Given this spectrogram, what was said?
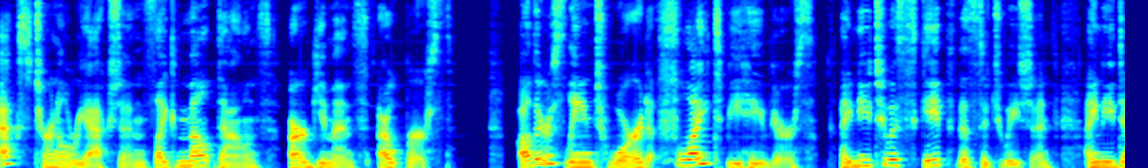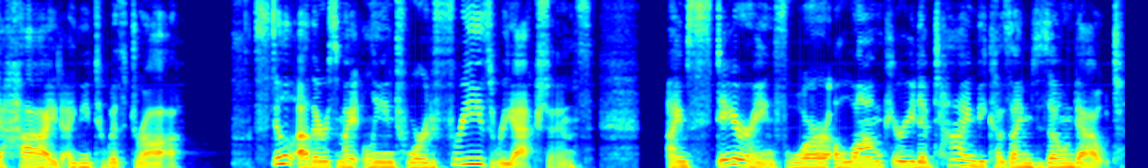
external reactions like meltdowns, arguments, outbursts. Others lean toward flight behaviors. I need to escape this situation. I need to hide. I need to withdraw. Still, others might lean toward freeze reactions. I'm staring for a long period of time because I'm zoned out.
